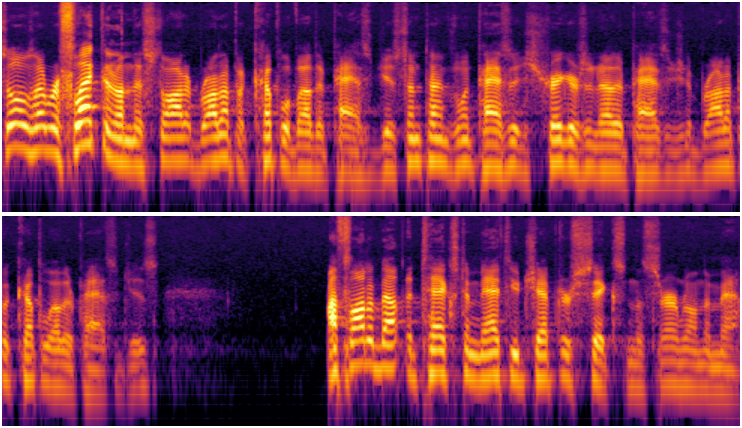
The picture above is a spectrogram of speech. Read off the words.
So, as I reflected on this thought, it brought up a couple of other passages. Sometimes one passage triggers another passage, and it brought up a couple other passages. I thought about the text in Matthew chapter 6 in the Sermon on the Mount,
